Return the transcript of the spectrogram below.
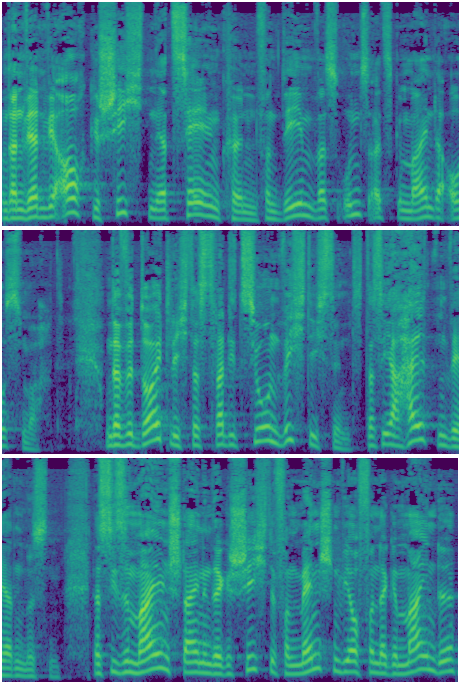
Und dann werden wir auch Geschichten erzählen können von dem, was uns als Gemeinde ausmacht. Und da wird deutlich, dass Traditionen wichtig sind, dass sie erhalten werden müssen, dass diese Meilensteine in der Geschichte von Menschen wie auch von der Gemeinde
